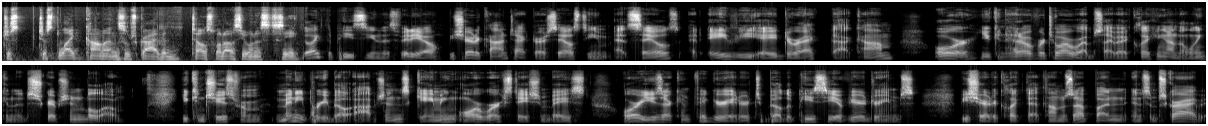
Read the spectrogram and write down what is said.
Just, just like, comment, and subscribe, and tell us what else you want us to see. If you like the PC in this video, be sure to contact our sales team at sales at avadirect.com, or you can head over to our website by clicking on the link in the description below. You can choose from many pre built options, gaming or workstation based, or use our configurator to build a PC of your dreams. Be sure to click that thumbs up button and subscribe,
